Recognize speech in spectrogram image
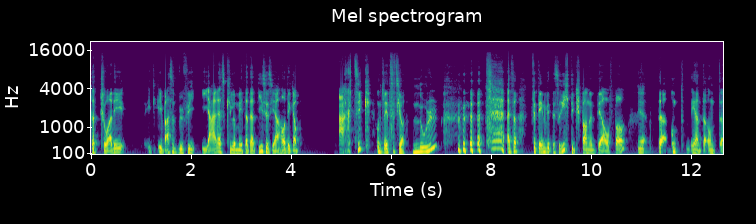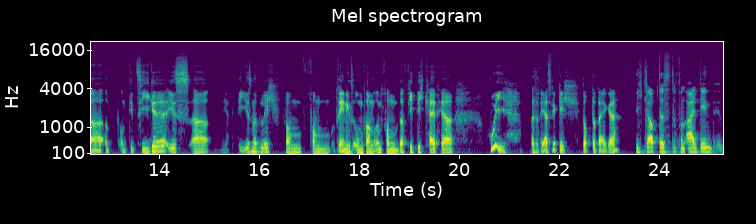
Der Jordi, ich, ich weiß nicht, wie viel Jahreskilometer der dieses Jahr hat. Ich glaube 80 und letztes Jahr null. also für den wird es richtig spannend, der Aufbau. Ja. Da, und, ja, da, und, äh, und, und die Ziege ist, äh, ja, die ist natürlich vom, vom Trainingsumfang und von der Fittigkeit her, hui. Also der ist wirklich top dabei, gell? Ich glaube, dass von all äh,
